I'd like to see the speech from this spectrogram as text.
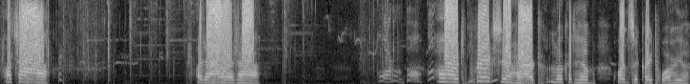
Hacha. Hacha, hacha. It breaks your heart. Look at him. Once a great warrior,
